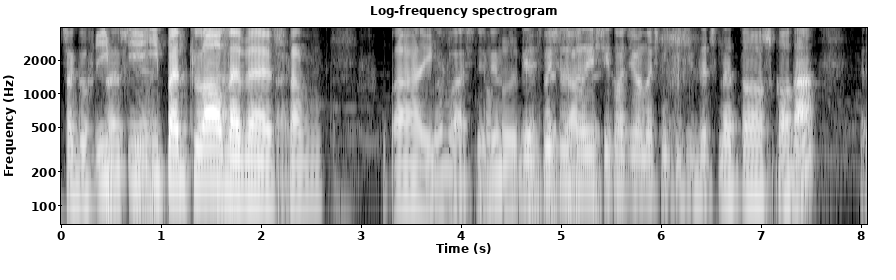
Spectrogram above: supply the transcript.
czego i, chcesz, nie? i, i pętlone, Tak, wiesz, tak. tam. Aj. No właśnie, więc, więc myślę, że czasy. jeśli chodzi o nośniki fizyczne, to szkoda. Yy,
